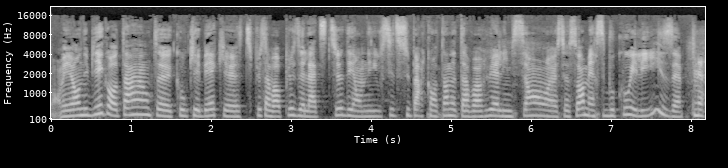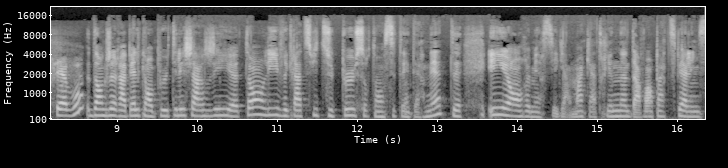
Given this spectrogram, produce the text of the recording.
Bon, mais on est bien contente euh, qu'au Québec, euh, tu puisses avoir plus de latitude et on est aussi super content de t'avoir eu à l'émission euh, ce soir. Merci beaucoup, Élise. Merci à vous. Donc, je rappelle qu'on peut télécharger ton livre gratuit Tu peux sur ton site Internet et on remercie également Catherine d'avoir participé à l'émission.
